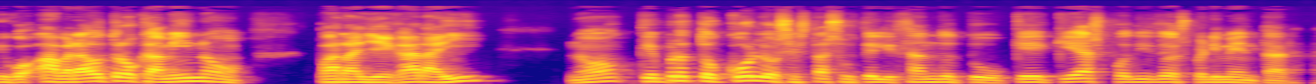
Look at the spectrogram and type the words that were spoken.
Digo, ¿habrá otro camino para llegar ahí? ¿No? ¿Qué protocolos estás utilizando tú? ¿Qué, qué has podido experimentar?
